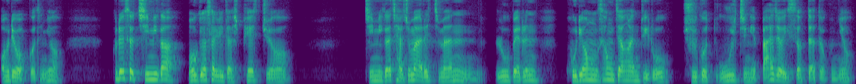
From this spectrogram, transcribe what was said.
어려웠거든요. 그래서 지미가 먹여 살리다시피 했죠. 지미가 자주 말했지만 로벨은 고령 성장한 뒤로 줄곧 우울증에 빠져 있었다더군요.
